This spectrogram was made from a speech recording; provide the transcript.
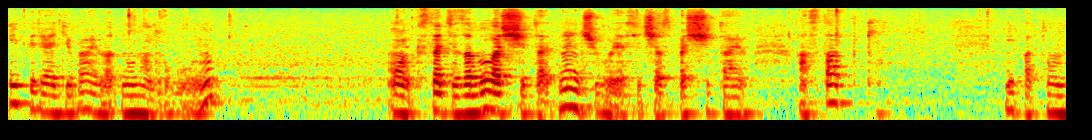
и переодеваю одну на другую. Ой, кстати, забыла считать. Ну ничего, я сейчас посчитаю остатки. И потом...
